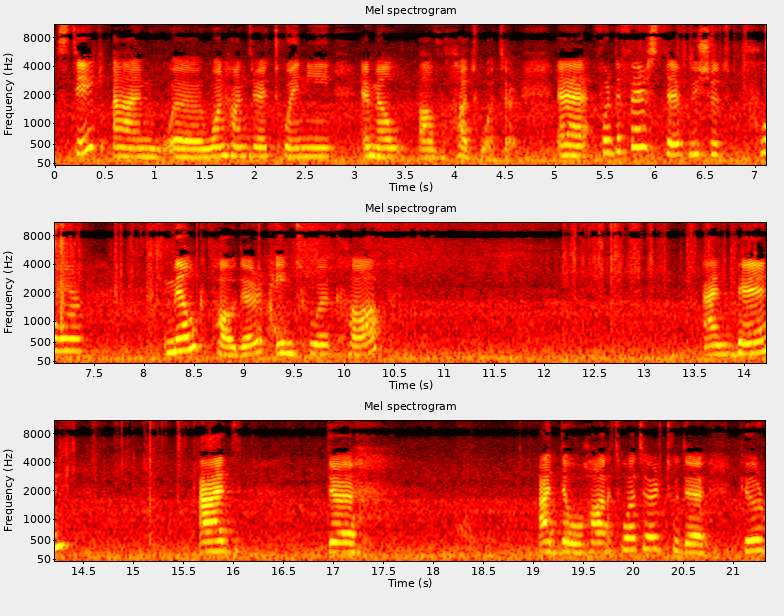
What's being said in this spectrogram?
stick and uh, 120 ml of hot water. Uh, for the first step, we should pour milk powder into a cup and then add the add the hot water to the pure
